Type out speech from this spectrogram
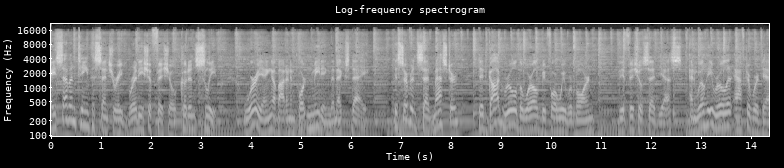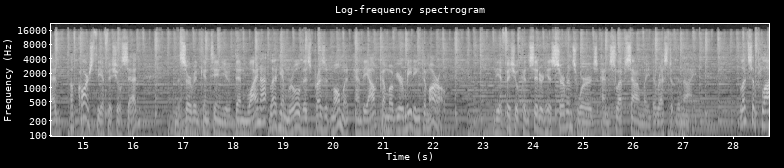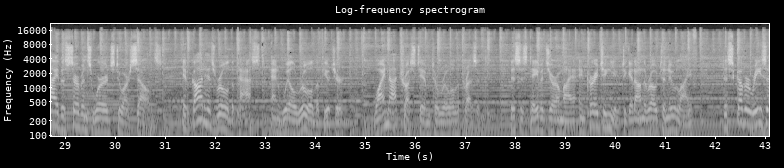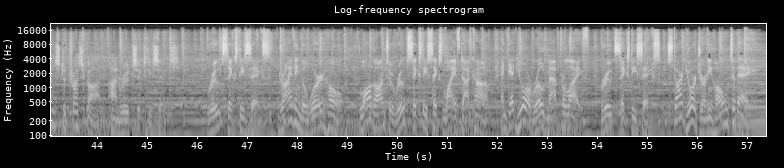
A 17th century British official couldn't sleep, worrying about an important meeting the next day. His servant said, Master, did God rule the world before we were born? The official said, Yes. And will he rule it after we're dead? Of course, the official said. And the servant continued, Then why not let him rule this present moment and the outcome of your meeting tomorrow? The official considered his servant's words and slept soundly the rest of the night. Let's apply the servant's words to ourselves. If God has ruled the past and will rule the future, why not trust Him to rule the present? This is David Jeremiah encouraging you to get on the road to new life. Discover reasons to trust God on Route 66. Route 66, driving the word home. Log on to Route66Life.com and get your roadmap for life. Route 66. Start your journey home today.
